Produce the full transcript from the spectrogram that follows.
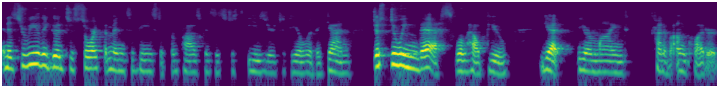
And it's really good to sort them into these different piles because it's just easier to deal with. Again, just doing this will help you get your mind kind of uncluttered.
